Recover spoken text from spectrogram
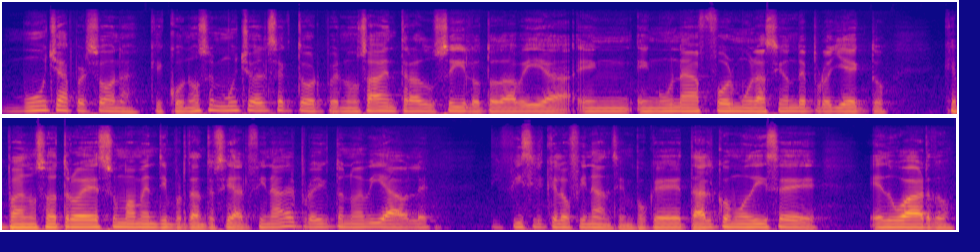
muchas personas que conocen mucho del sector, pero no saben traducirlo todavía en, en una formulación de proyecto que para nosotros es sumamente importante. O sea, al final el proyecto no es viable, difícil que lo financien, porque tal como dice Eduardo,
